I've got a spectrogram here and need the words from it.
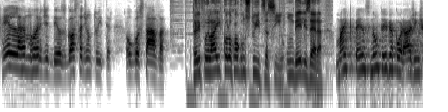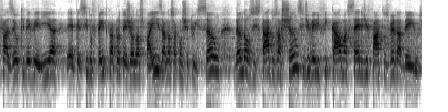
pelo amor de Deus, gosta de um Twitter ou gostava. Então ele foi lá e colocou alguns tweets assim. Um deles era: Mike Pence não teve a coragem de fazer o que deveria é, ter sido feito para proteger o nosso país, a nossa Constituição, dando aos estados a chance de verificar uma série de fatos verdadeiros.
